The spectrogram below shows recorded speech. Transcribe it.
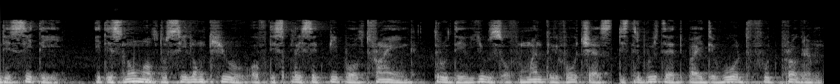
the city, it is normal to see long queue of displaced people trying through the use of monthly vouchers distributed by the World Food Program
